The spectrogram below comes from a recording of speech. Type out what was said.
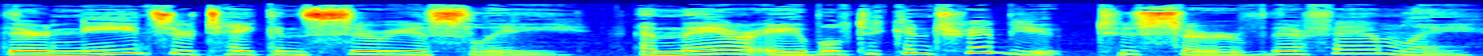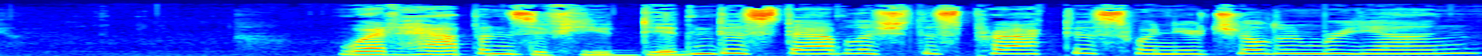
Their needs are taken seriously, and they are able to contribute to serve their family. What happens if you didn't establish this practice when your children were young?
